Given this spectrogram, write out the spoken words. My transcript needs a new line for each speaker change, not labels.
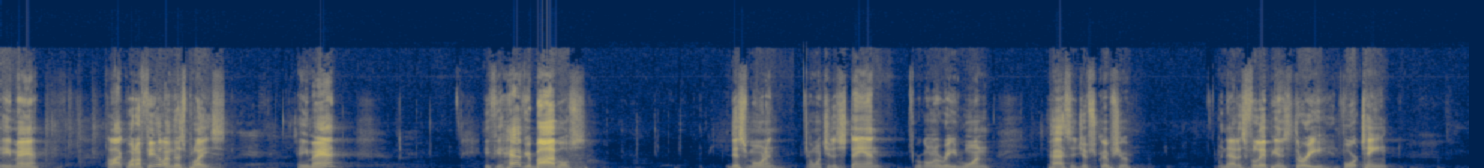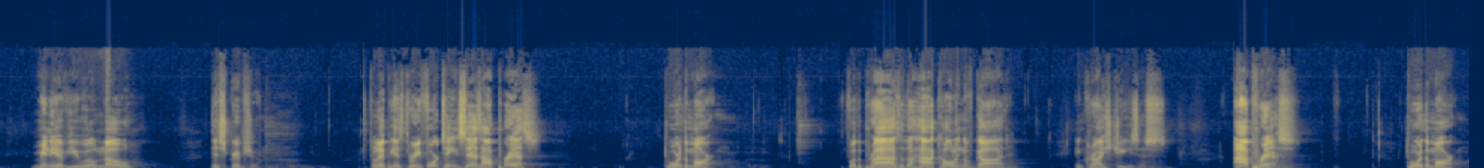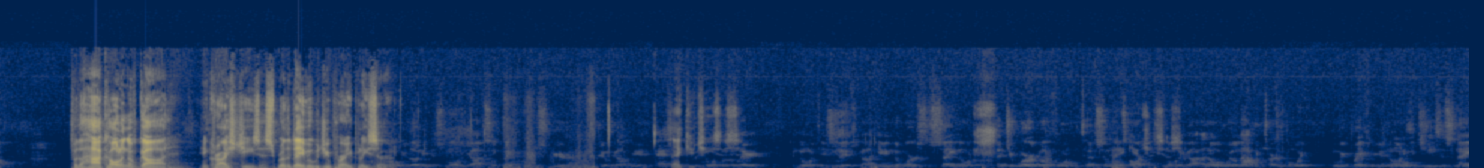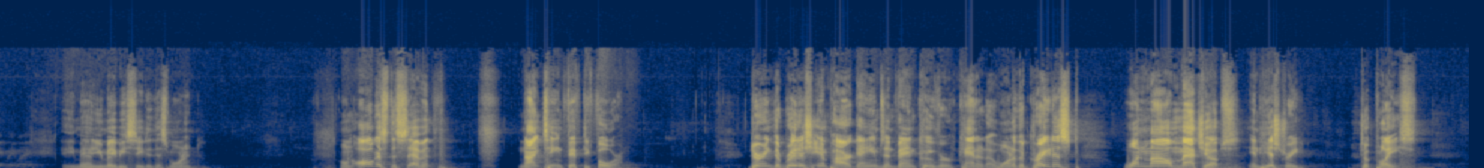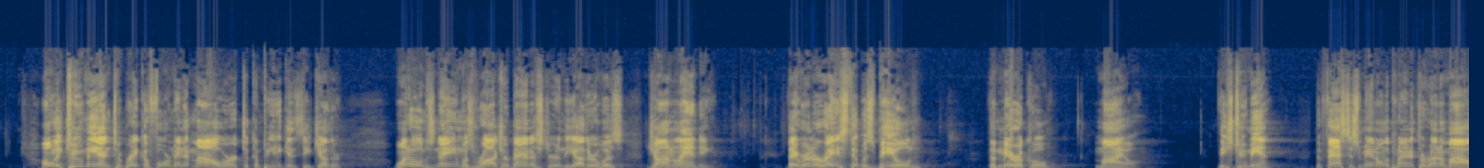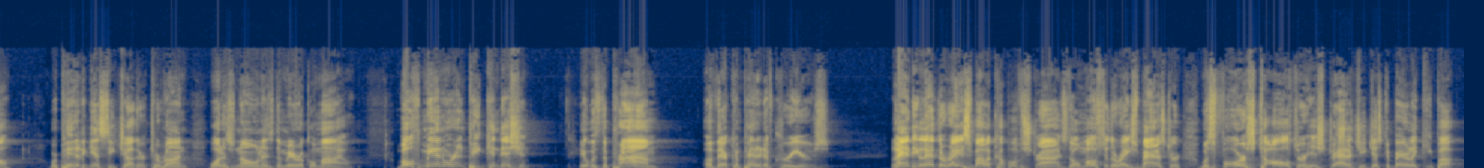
Amen. I like what I feel in this place. Amen. If you have your Bibles this morning, I want you to stand. We're going to read one passage of Scripture, and that is Philippians 3 and 14. Many of you will know this scripture. Philippians 3:14 says, "I press toward the mark for the prize of the high calling of God in Christ Jesus. I press toward the mark for the high calling of God in Christ Jesus." Brother David, would you pray, please, sir? Amen. You may be seated this morning. On August the 7th, 1954, during the British Empire Games in Vancouver, Canada, one of the greatest one mile matchups in history took place. Only two men to break a four minute mile were to compete against each other. One of them's name was Roger Bannister, and the other was John Landy. They were in a race that was billed the Miracle Mile. These two men, the fastest men on the planet to run a mile, were pitted against each other to run what is known as the Miracle Mile. Both men were in peak condition. It was the prime of their competitive careers. Landy led the race by a couple of strides, though most of the race, Bannister was forced to alter his strategy just to barely keep up.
